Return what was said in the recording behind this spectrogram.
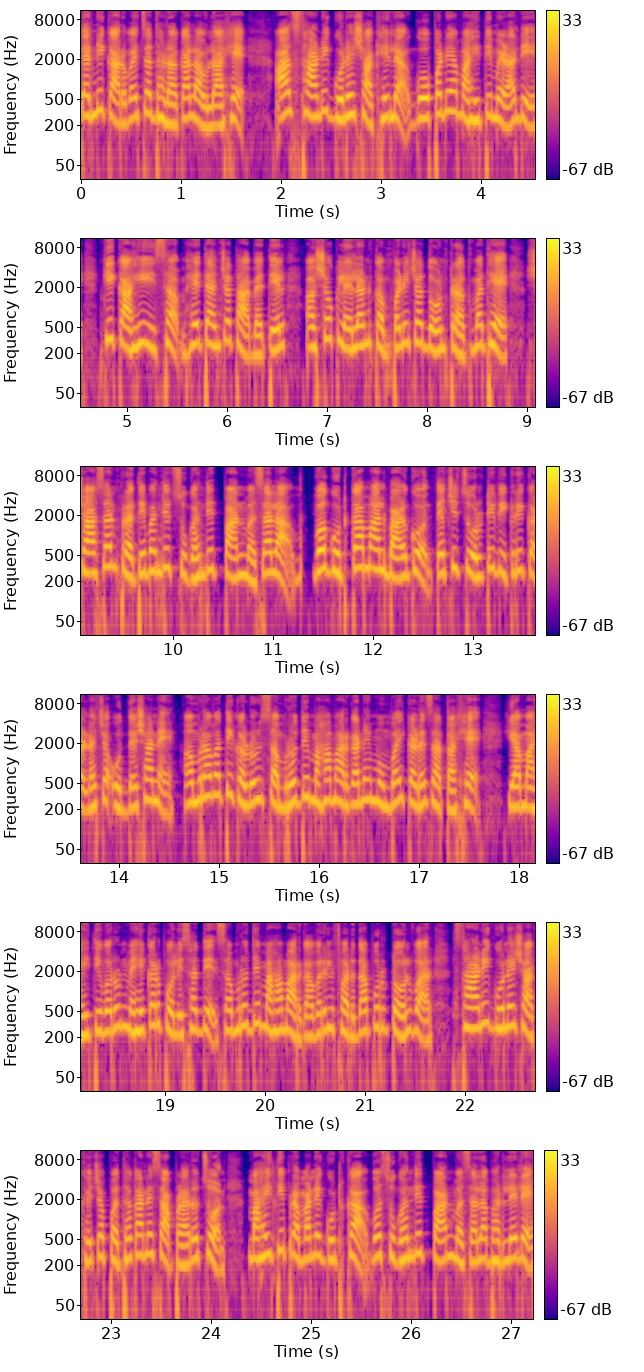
त्यांनी कारवाईचा धडाका लावला आहे. आज स्थानिक गुन्हे शाखेला गोपनीय माहिती मिळाली की काही इसम हे त्यांच्या ताब्यातील अशोक लेलंड कंपनीच्या दोन ट्रकमध्ये शासन प्रतिबंधित सुगंधित पान मसाला व गुटखा माल बाळगून त्याची चोरटी विक्री करण्याच्या उद्देशाने अमरावतीकडून समृद्धी महामार्गाने मुंबईकडे जात आहे. या माहितीवरून मेहकर पोलिसांनी समृद्धी महामार्गावरील फरदापूर टोलवर स्थानिक गुन्हे शाखेच्या पथकाने सापळा रचून माहितीप्रमाणे गुटखा व सुगंधित पान मसाला भरलेले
